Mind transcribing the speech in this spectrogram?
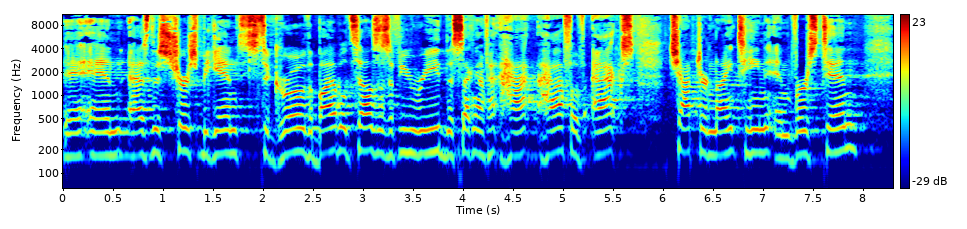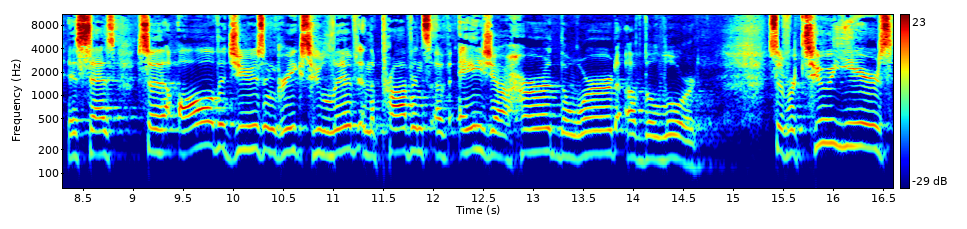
And, as this church began to grow, the Bible tells us if you read the second half of Acts chapter 19 and verse 10, it says, So that all the Jews and Greeks who lived in the province of Asia heard the word of the Lord. So for two years,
